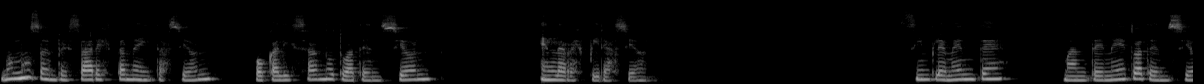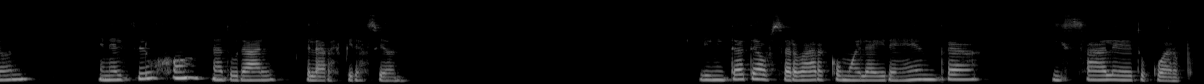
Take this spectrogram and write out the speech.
Vamos a empezar esta meditación focalizando tu atención en la respiración. Simplemente Mantén tu atención en el flujo natural de la respiración. Limítate a observar cómo el aire entra y sale de tu cuerpo.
